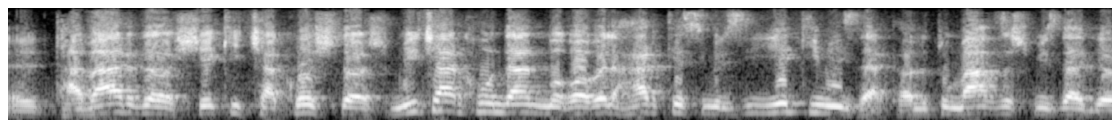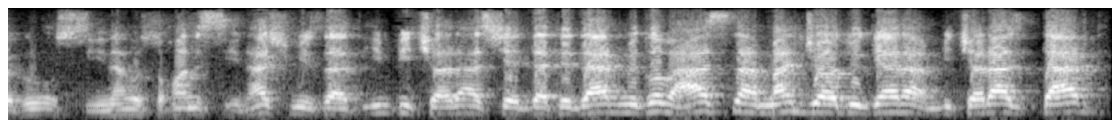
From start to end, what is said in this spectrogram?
تبر داشت یکی چکش داشت میچرخوندن مقابل هر کسی می‌رسی یکی می‌زد. حالا تو مغزش می‌زد یا رو سینه و سخان سینهش می‌زد. این بیچاره از شدت درد می‌گفت هستم من جادوگرم. بیچاره از درد.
